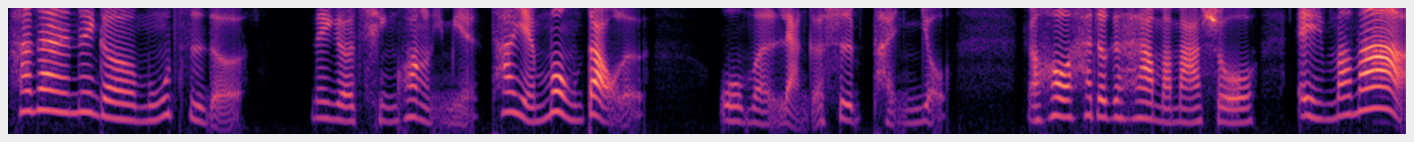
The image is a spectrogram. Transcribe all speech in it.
他在那个母子的那个情况里面，他也梦到了我们两个是朋友，然后他就跟他妈妈说：“哎、妈妈，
